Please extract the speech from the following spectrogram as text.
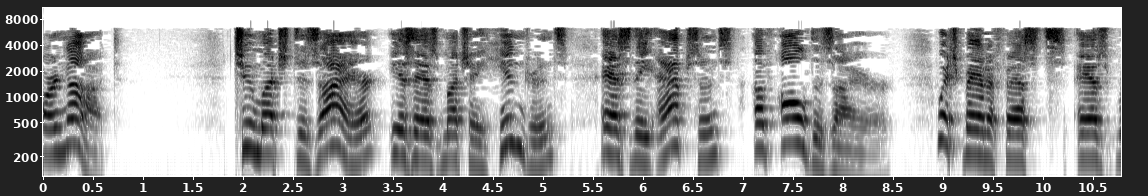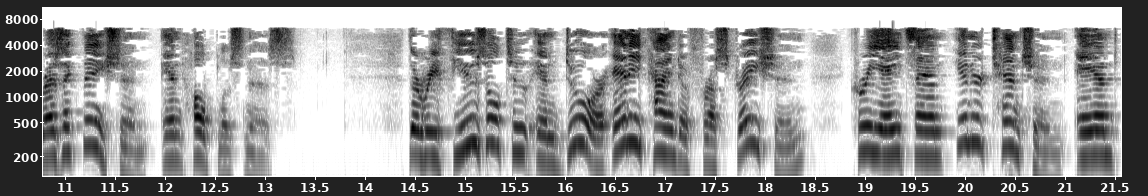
or not. Too much desire is as much a hindrance as the absence of all desire, which manifests as resignation and hopelessness. The refusal to endure any kind of frustration creates an inner tension and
